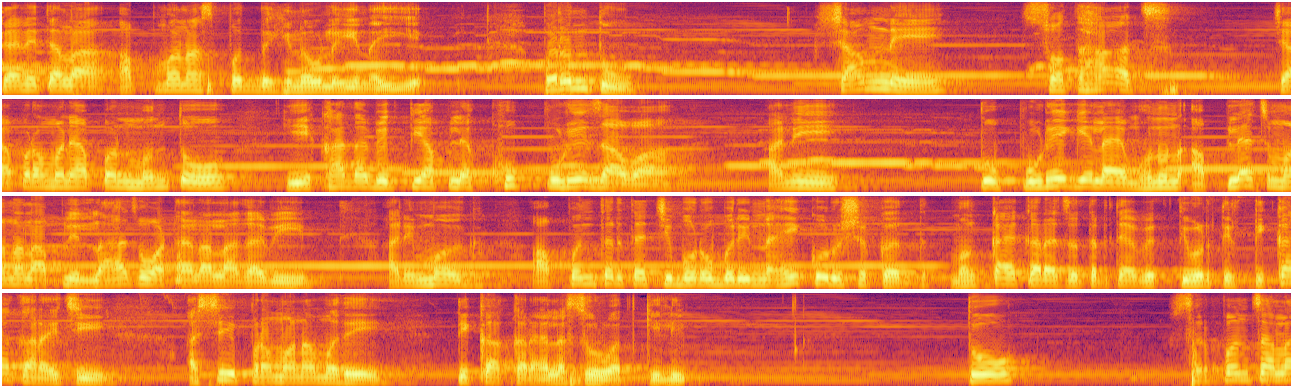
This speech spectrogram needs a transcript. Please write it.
त्याने त्याला अपमानास्पद हिनवलंही नाही आहे परंतु श्यामने स्वतःच ज्याप्रमाणे आपण म्हणतो की एखादा व्यक्ती आपल्या खूप पुढे जावा आणि तो पुढे गेलाय म्हणून आपल्याच मनाला आपली लाज वाटायला लागावी आणि मग आपण तर त्याची बरोबरी नाही करू शकत मग काय करायचं तर त्या व्यक्तीवरती टीका करायची अशी प्रमाणामध्ये टीका करायला सुरुवात केली. तो सरपंचाला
